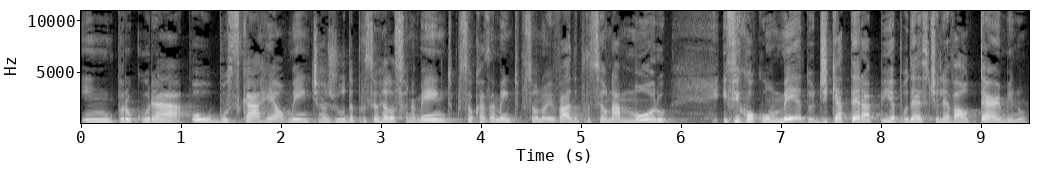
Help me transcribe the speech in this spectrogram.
em procurar ou buscar realmente ajuda para o seu relacionamento, para o seu casamento, para o seu noivado, para o seu namoro e ficou com medo de que a terapia pudesse te levar ao término?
